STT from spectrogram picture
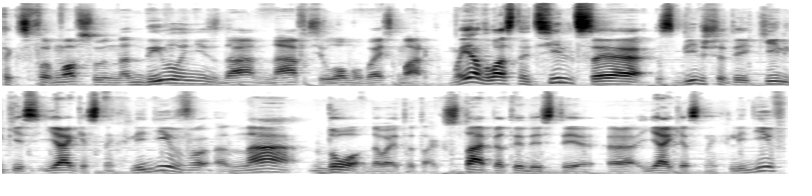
так сформував свою надивленість да, на в цілому весь маркет. Моя власне ціль це збільшити кількість якісних лідів на до давайте так 150 е, якісних лідів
